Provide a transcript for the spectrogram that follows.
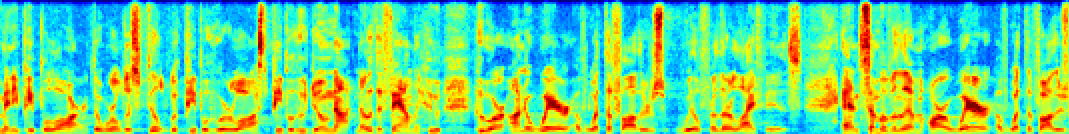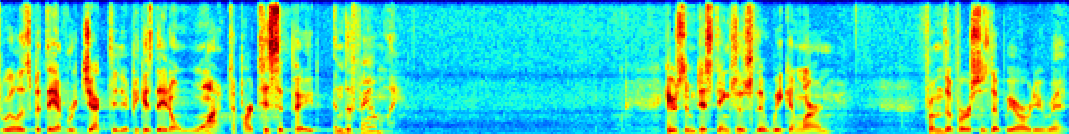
many people are. The world is filled with people who are lost, people who do not know the family, who, who are unaware of what the Father's will for their life is. And some of them are aware of what the Father's will is, but they have rejected it because they don't want to participate in the family. Here's some distinctions that we can learn from the verses that we already read.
